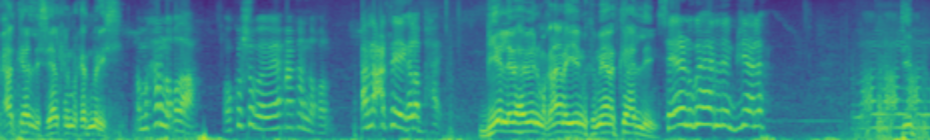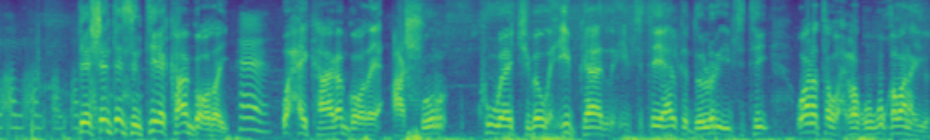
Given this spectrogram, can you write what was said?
maxaad ka hadlaysay halkan markaad maraysay ama ka noqdaa oo ku shubay waxaan ka noqon ar lacagta igala baxay biyo laba habeen maqnaanaya iminka miyaanad ka hadlayn seenan uga hadlayn biyaa leh alla alla Dib. alla alla alla alla dee shantan senti ee kaa go'day hee waxay kaaga go'day cashuur ku waajiba wax iibkaada wax iibsatay ee halka doolar iibsatay waana ta wax lagugu qabanayo.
